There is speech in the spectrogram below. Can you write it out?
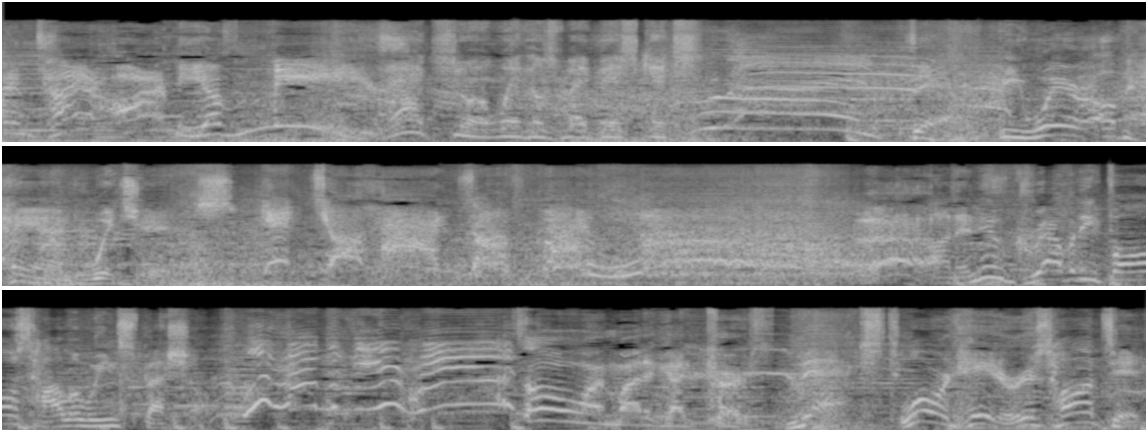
An entire army of me's! That sure wiggles my biscuits. Run! Then, beware of hand witches. Get your hands off my world! On a new Gravity Falls Halloween special. What happened to your hands? Oh, I might have got cursed. Next, Lord Hater is haunted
